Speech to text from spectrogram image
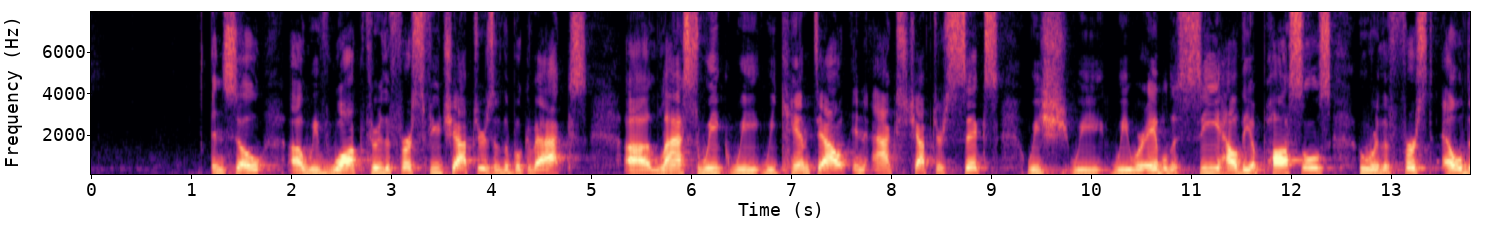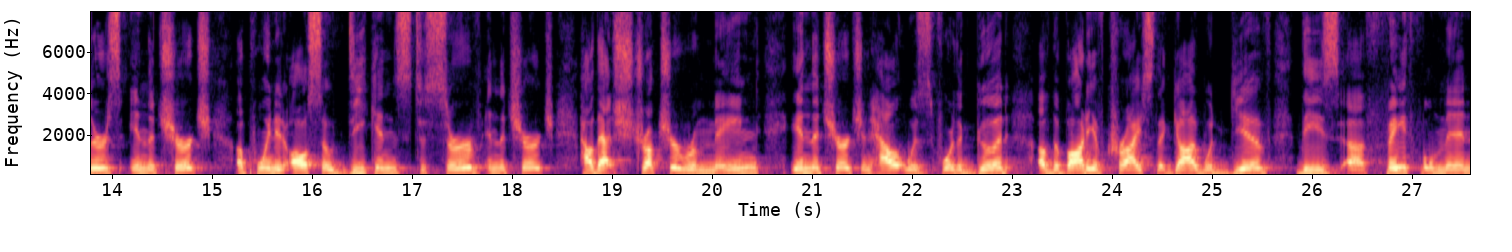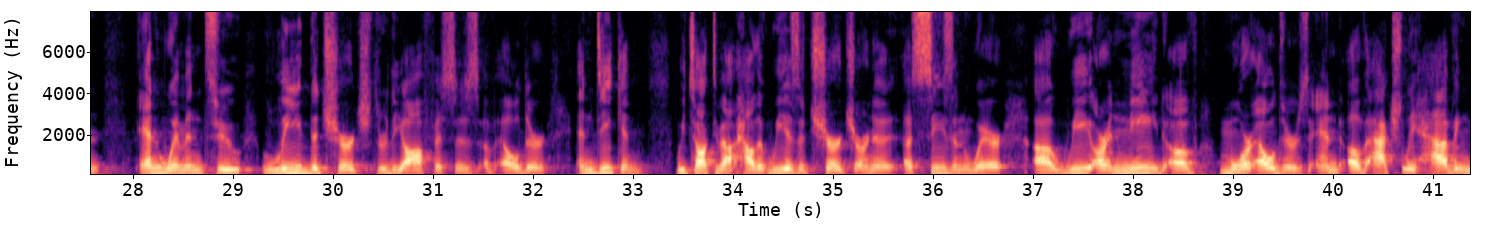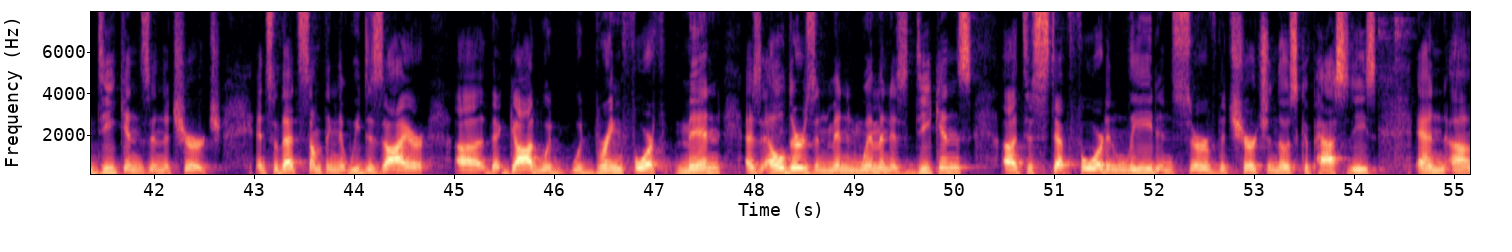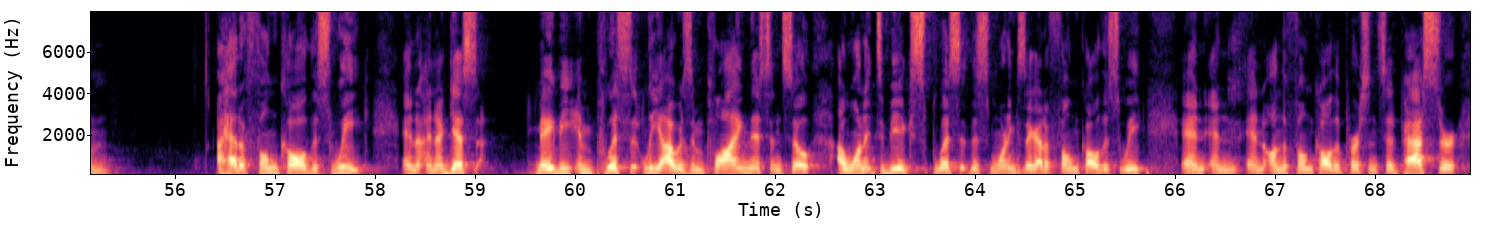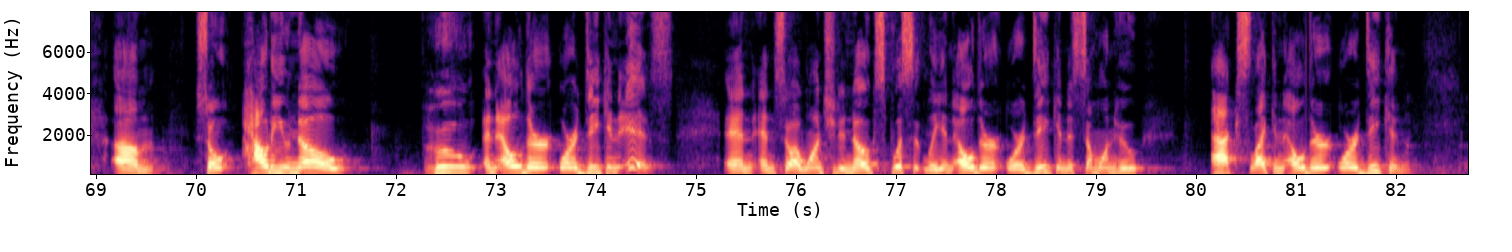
And so uh, we've walked through the first few chapters of the book of Acts. Uh, last week, we, we camped out in Acts chapter 6. We, sh- we, we were able to see how the apostles, who were the first elders in the church, appointed also deacons to serve in the church, how that structure remained in the church, and how it was for the good of the body of Christ that God would give these uh, faithful men and women to lead the church through the offices of elder and deacon. We talked about how that we as a church are in a, a season where uh, we are in need of more elders and of actually having deacons in the church. And so that's something that we desire uh, that God would, would bring forth men as elders and men and women as deacons uh, to step forward and lead and serve the church in those capacities. And um, I had a phone call this week, and, and I guess maybe implicitly I was implying this, and so I want it to be explicit this morning because I got a phone call this week, and, and, and on the phone call, the person said, Pastor, um, so how do you know who an elder or a deacon is? And, and so I want you to know explicitly an elder or a deacon is someone who acts like an elder or a deacon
